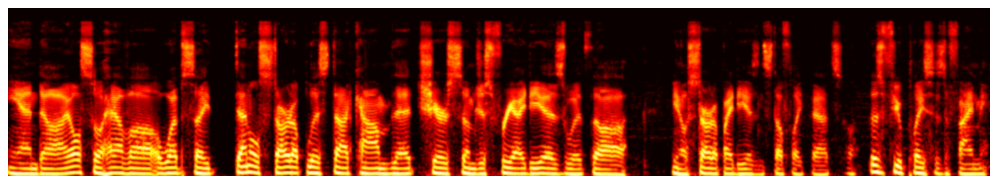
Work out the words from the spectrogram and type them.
And uh, I also have a, a website, dentalstartuplist.com, that shares some just free ideas with, uh, you know, startup ideas and stuff like that. So there's a few places to find me.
